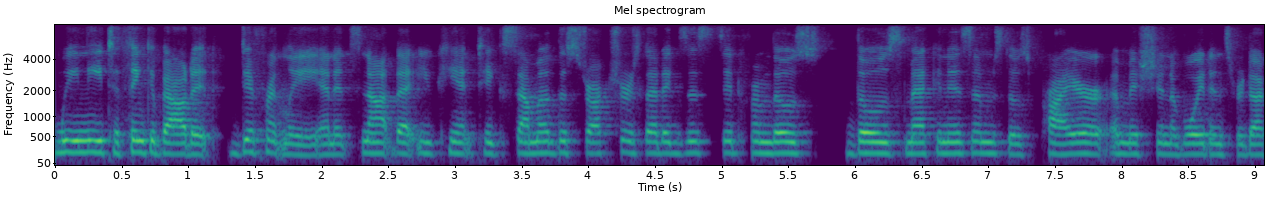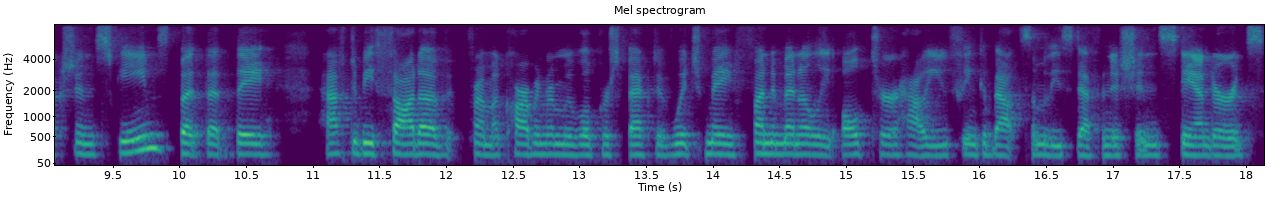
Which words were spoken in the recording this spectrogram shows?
we need to think about it differently. And it's not that you can't take some of the structures that existed from those those mechanisms those prior emission avoidance reduction schemes but that they have to be thought of from a carbon removal perspective which may fundamentally alter how you think about some of these definition standards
